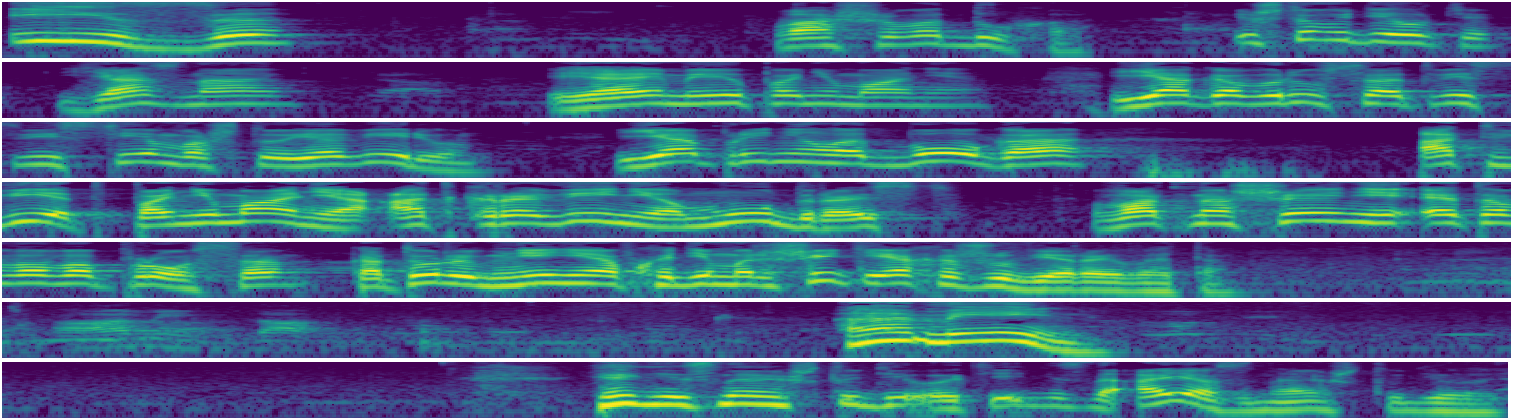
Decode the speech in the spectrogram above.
из вашего духа. И что вы делаете? Я знаю. Я имею понимание. Я говорю в соответствии с тем, во что я верю. Я принял от Бога ответ, понимание, откровение, мудрость в отношении этого вопроса, который мне необходимо решить, и я хожу верой в это. Аминь. Аминь. Я не знаю, что делать, я не знаю. А я знаю, что делать.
